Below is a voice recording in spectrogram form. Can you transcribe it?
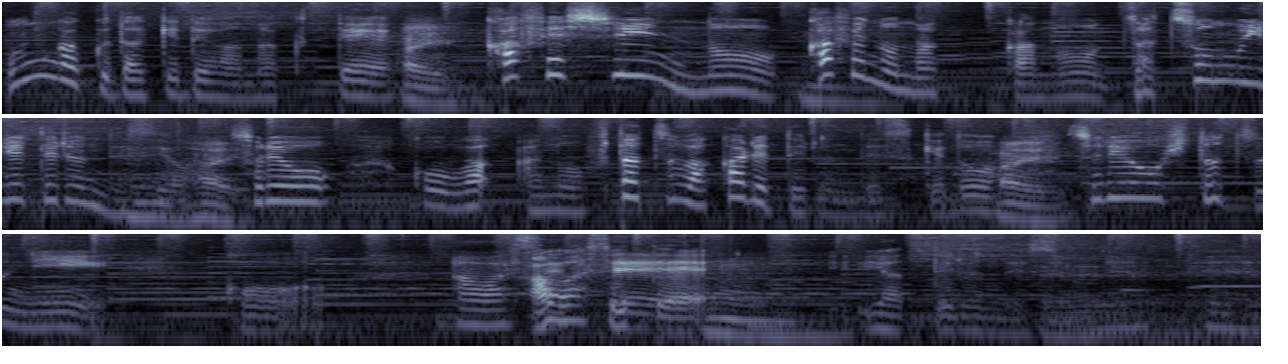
音楽だけではなくて、はい、カフェシーンのカフェの中の雑音も入れてるんですよ。うん。はい、それをこうわあの2つ分かれてるんですけど、はい、それを1つにこう合わせてやってるんですよね。うん。えー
